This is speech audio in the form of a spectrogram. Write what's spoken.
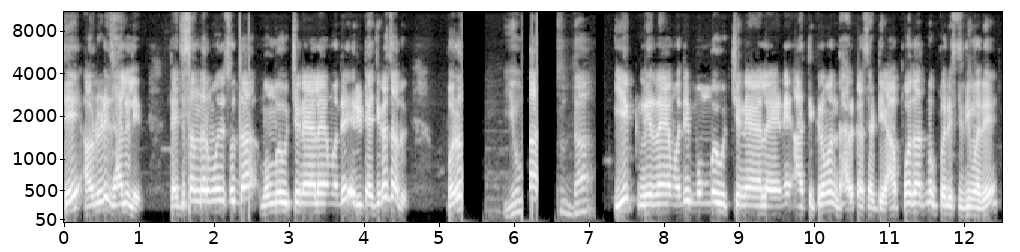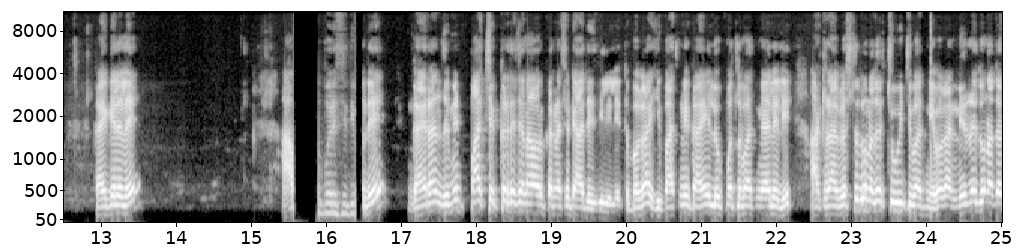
ते ऑलरेडी झालेले आहेत. त्याच्या संदर्भामध्ये सुद्धा मुंबई उच्च न्यायालयामध्ये रिट याचिका चालू आहे. परंतु सुद्धा एक निर्णयामध्ये मुंबई उच्च न्यायालयाने अतिक्रमण धारकासाठी अपवादात्मक परिस्थितीमध्ये काय केलेलं आहे? परिस्थितीमध्ये गायरान जमीन पाच चक्कर त्याच्या नावावर करण्यासाठी आदेश दिलेले तर बघा ही बातमी काय लोकमतला बातमी आलेली अठरा ऑगस्ट दोन हजार चोवीस ची बातमी बघा निर्णय दोन हजार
